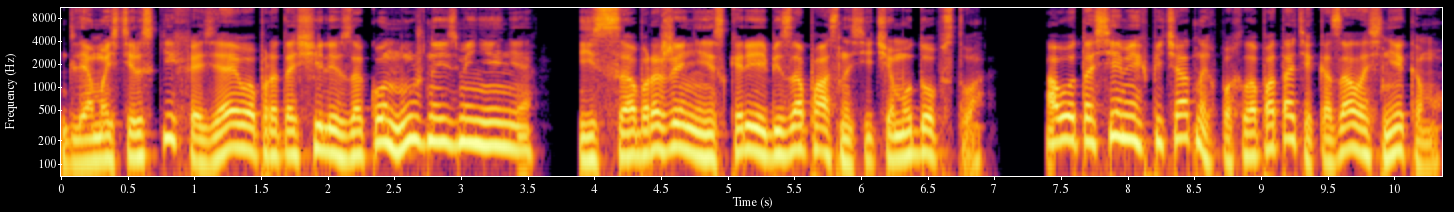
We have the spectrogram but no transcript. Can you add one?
Для мастерских хозяева протащили в закон нужные изменения из соображений скорее безопасности, чем удобства. А вот о семьях печатных похлопотать оказалось некому.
